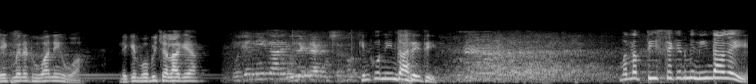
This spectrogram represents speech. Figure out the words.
एक मिनट हुआ नहीं हुआ लेकिन वो भी चला गया। मुझे नींद आ रही थी। किनको नींद आ रही थी? मतलब तीस सेकंड में नींद आ गई।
